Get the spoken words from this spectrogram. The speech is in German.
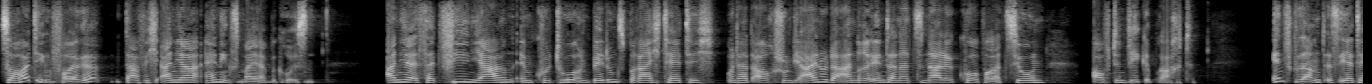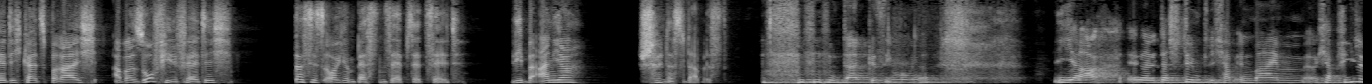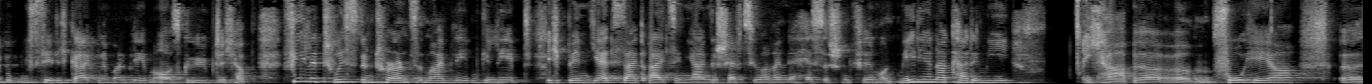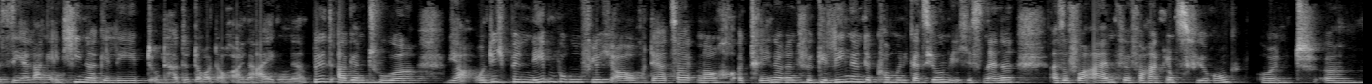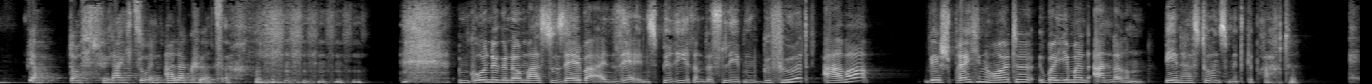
Zur heutigen Folge darf ich Anja Henningsmeier begrüßen. Anja ist seit vielen Jahren im Kultur- und Bildungsbereich tätig und hat auch schon die ein oder andere internationale Kooperation auf den Weg gebracht. Insgesamt ist ihr Tätigkeitsbereich aber so vielfältig, dass sie es euch am besten selbst erzählt. Liebe Anja, schön, dass du da bist. Danke, Simone. Ja, äh, das stimmt. Ich habe in meinem, ich habe viele Berufstätigkeiten in meinem Leben ausgeübt. Ich habe viele Twists and Turns in meinem Leben gelebt. Ich bin jetzt seit 13 Jahren Geschäftsführerin der Hessischen Film- und Medienakademie ich habe ähm, vorher äh, sehr lange in China gelebt und hatte dort auch eine eigene Bildagentur. Ja, und ich bin nebenberuflich auch derzeit noch äh, Trainerin für gelingende Kommunikation, wie ich es nenne, also vor allem für Verhandlungsführung. Und ähm, ja, das vielleicht so in aller Kürze. Im Grunde genommen hast du selber ein sehr inspirierendes Leben geführt, aber wir sprechen heute über jemand anderen. Wen hast du uns mitgebracht?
